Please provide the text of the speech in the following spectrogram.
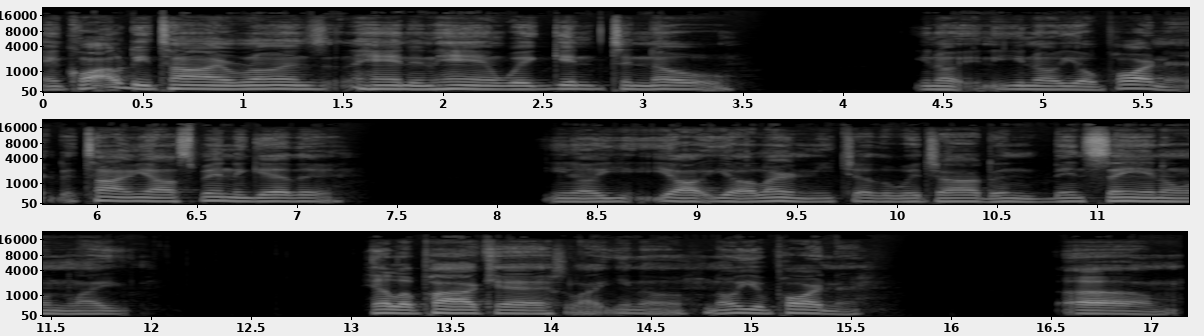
And quality time runs hand in hand with getting to know, you know, you know your partner. The time y'all spend together, you know, y- y'all y'all learning each other, which y'all done been saying on like hella podcasts, like you know, know your partner. Um,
